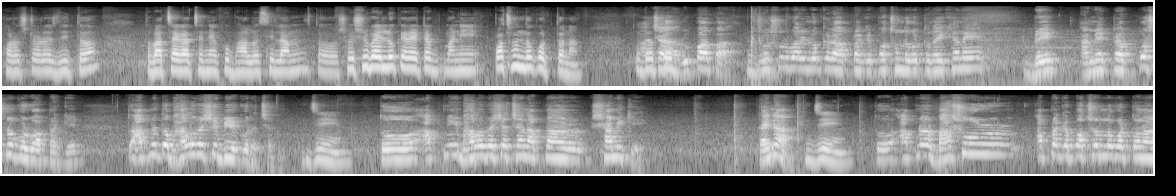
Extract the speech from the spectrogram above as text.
খরচ টরচ দিত। তো বাচ্চা কাচ্চা নিয়ে খুব ভালো ছিলাম। তো শ্বশুরবাড়ির লোকেরা এটা মানে পছন্দ করতো না। আচ্ছা রূপাপা শ্বশুর লোকেরা আপনাকে পছন্দ করতো না। এখানে ব্রেক আমি একটা প্রশ্ন করব আপনাকে। তো আপনি তো ভালোবেসে বিয়ে করেছেন। জি। তো আপনি ভালোবেসেছেন আপনার স্বামীকে তাই না? জি। তো আপনার বাসুর আপনাকে পছন্দ করতো না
